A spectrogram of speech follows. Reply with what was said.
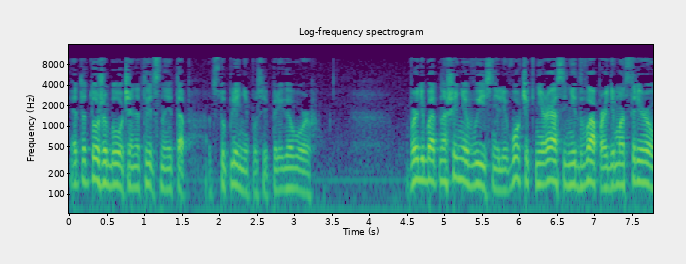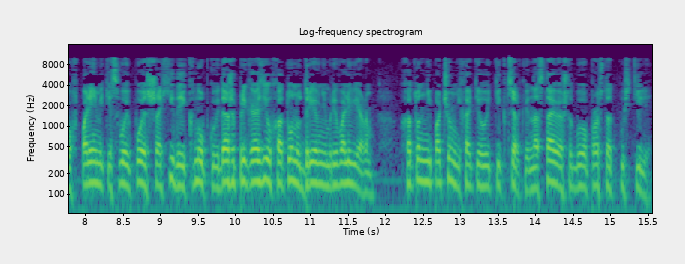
Это тоже был очень ответственный этап отступления после переговоров. Вроде бы отношения выяснили. Вовчик не раз и не два продемонстрировал в полемике свой пояс шахида и кнопку, и даже пригрозил Хатону древним револьвером. Хатон ни почем не хотел идти к церкви, настаивая, чтобы его просто отпустили.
